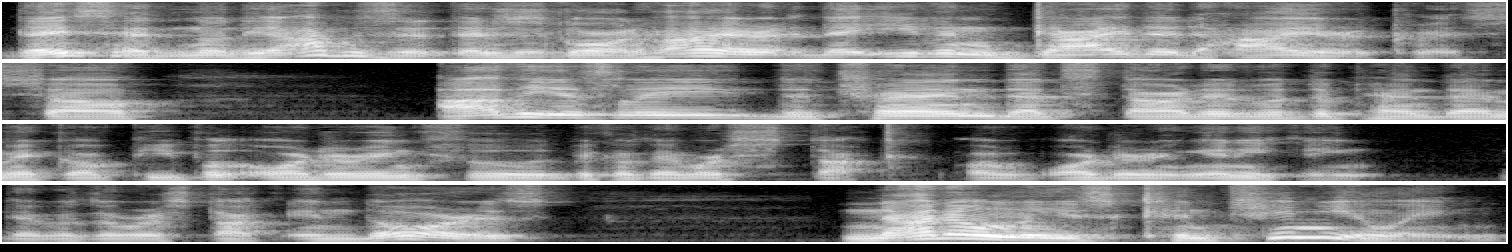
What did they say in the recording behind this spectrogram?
They said no, the opposite. They're just going higher. They even guided higher, Chris. So obviously, the trend that started with the pandemic of people ordering food because they were stuck or ordering anything, they, was, they were stuck indoors, not only is continuing,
